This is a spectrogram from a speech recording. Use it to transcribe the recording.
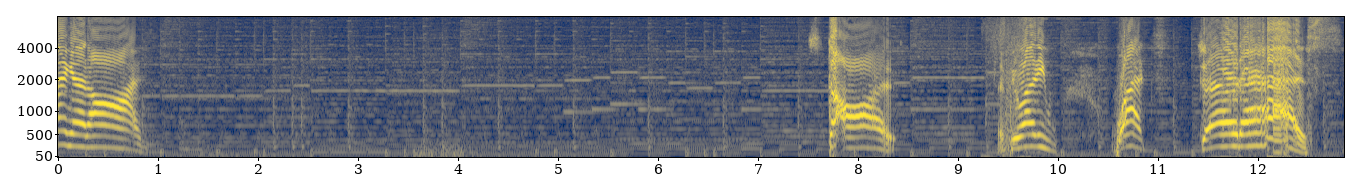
Bring it on! Start! If you're ready, what? This!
